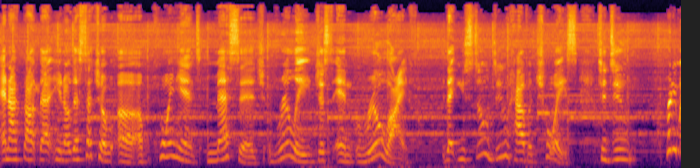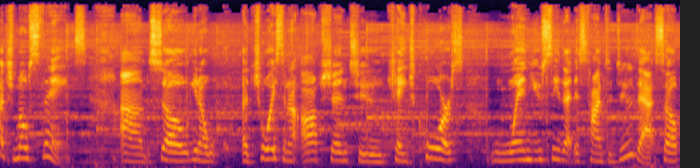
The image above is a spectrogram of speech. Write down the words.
And i thought that you know that's such a, a, a poignant message really just in real life that you still do have a choice to do pretty much most things um, so you know a choice and an option to change course when you see that it's time to do that. So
